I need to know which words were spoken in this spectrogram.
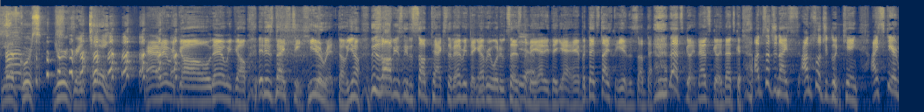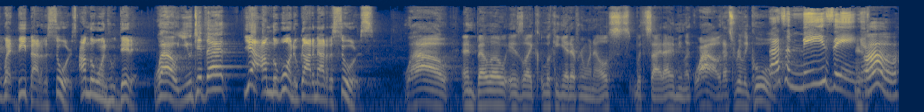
yeah, of course. You're a great king. Ah, there we go. There we go. It is nice to hear it, though. You know, this is obviously the subtext of everything everyone who says to me anything. Yeah, yeah, but that's nice to hear the subtext. That's good. That's good. That's good. I'm such a nice, I'm such a good king. I scared Wet Beep out of the sewers. I'm the one who did it. Wow, you did that? Yeah, I'm the one who got him out of the sewers. Wow. And Bello is like looking at everyone else with side eye. I mean, like, wow, that's really cool. That's amazing. Oh.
